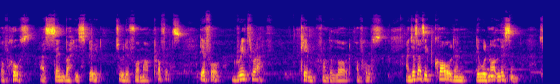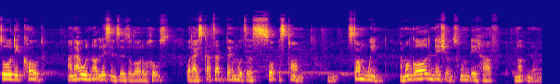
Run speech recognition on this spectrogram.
of hosts has sent by his Spirit through the former prophets. Therefore, great wrath came from the Lord of hosts. And just as he called and they would not listen, so they called, and I would not listen, says the Lord of hosts. But I scattered them with a storm, storm wind, among all the nations whom they have not known.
